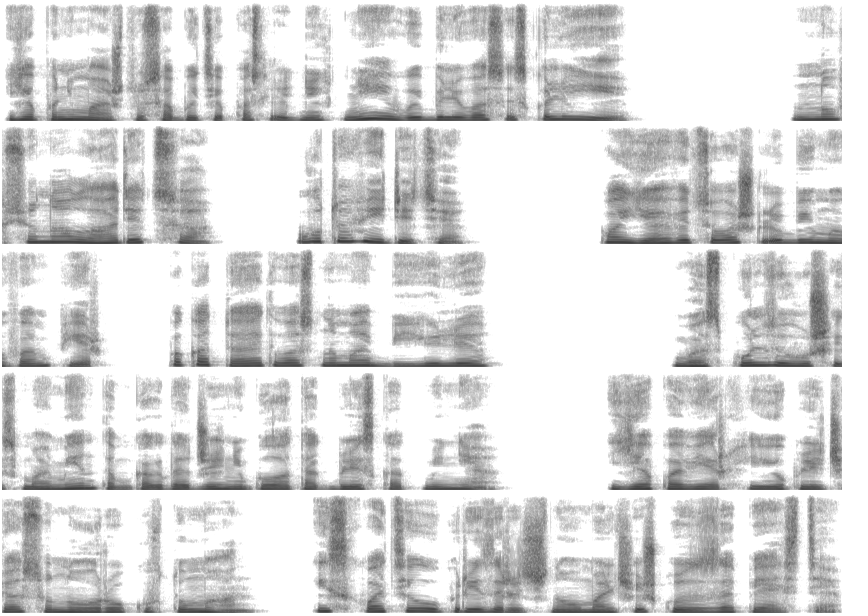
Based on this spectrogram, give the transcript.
Я понимаю, что события последних дней выбили вас из колеи. Но все наладится. Вот увидите. Появится ваш любимый вампир, покатает вас на мобиле». Воспользовавшись моментом, когда Дженни была так близко от меня, Я поверх ее плеча сунула руку в туман и схватила призрачного мальчишку за запястье.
